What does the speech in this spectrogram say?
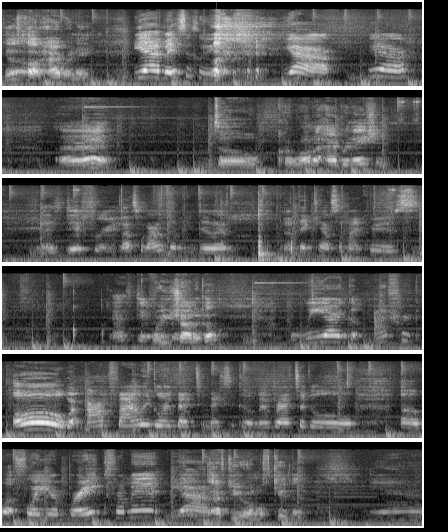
bed. It was called hibernate. Yeah, basically. yeah, yeah. All right. So Corona hibernation. That's different. That's what I'm gonna be doing if they cancel my cruise. That's different. Where you trying to go? We are. Go- I forgot. Oh, we're, I'm finally going back to Mexico. Remember, I took a little, uh, what, four year break from it? Yeah. After you're almost kidnapped. Yeah.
